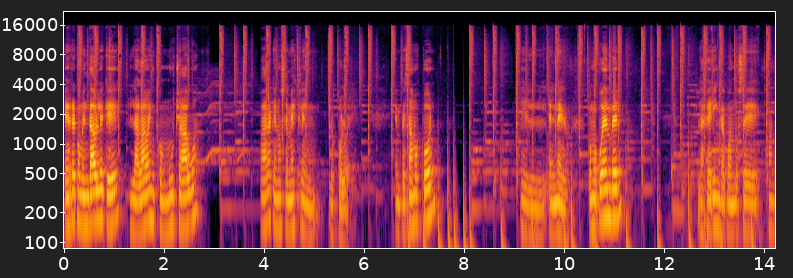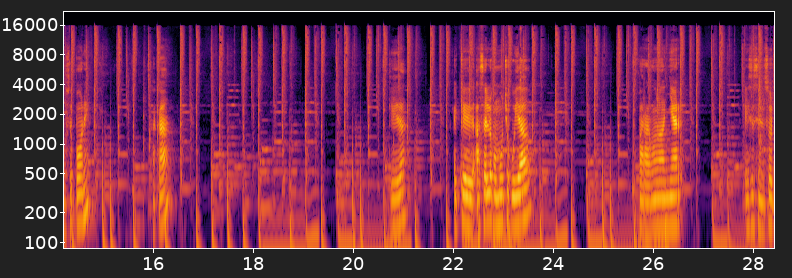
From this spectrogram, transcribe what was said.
Es recomendable que la laven con mucha agua para que no se mezclen los colores. Empezamos por el, negro. Como pueden ver, la jeringa cuando se, cuando se pone acá queda. Hay que hacerlo con mucho cuidado para no dañar ese sensor,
